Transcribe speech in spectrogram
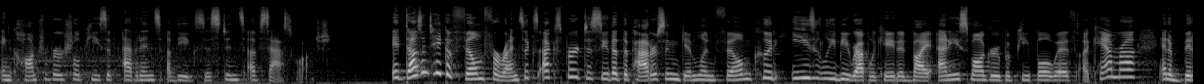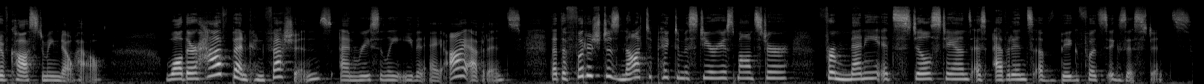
and controversial piece of evidence of the existence of Sasquatch. It doesn't take a film forensics expert to see that the Patterson Gimlin film could easily be replicated by any small group of people with a camera and a bit of costuming know how. While there have been confessions, and recently even AI evidence, that the footage does not depict a mysterious monster, for many it still stands as evidence of Bigfoot's existence.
